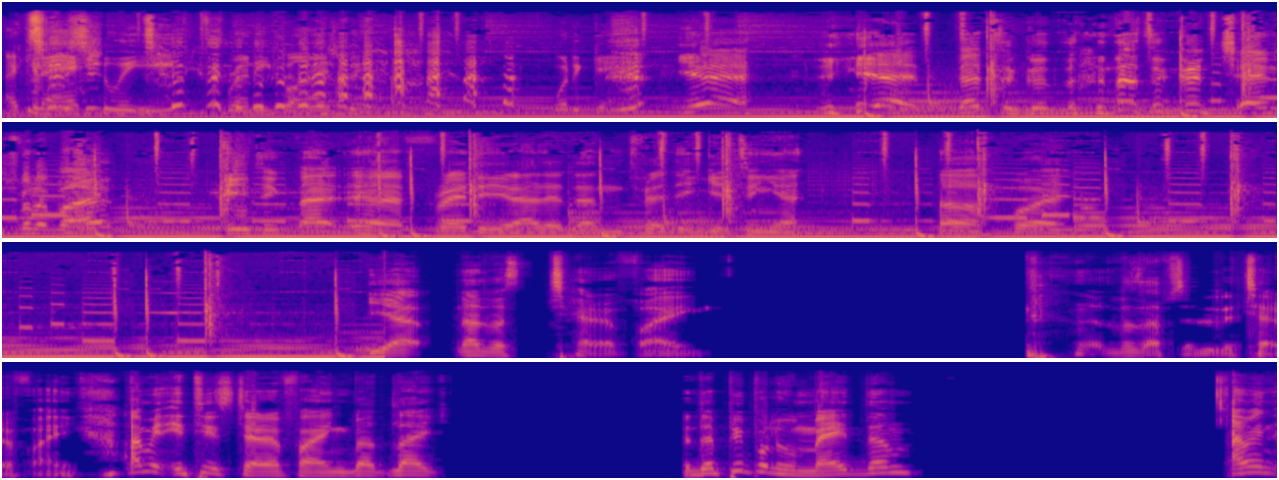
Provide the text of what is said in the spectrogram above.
I can actually eat Freddy Fazbear. What a game. Yeah, yeah, that's a good, that's a good change for the vibe. Eating pa- uh, Freddy rather than Freddy getting a. Oh boy. Yeah, that was terrifying. that was absolutely terrifying. I mean, it is terrifying, but like the people who made them. I mean,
